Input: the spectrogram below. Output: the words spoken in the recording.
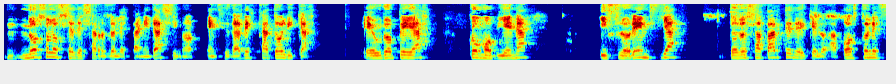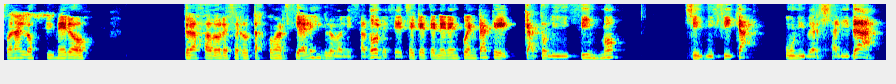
no solo se desarrolló en la hispanidad, sino en ciudades católicas europeas como Viena y Florencia, toda esa parte de que los apóstoles fueran los primeros trazadores de rutas comerciales y globalizadores. De hay que tener en cuenta que catolicismo significa universalidad.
